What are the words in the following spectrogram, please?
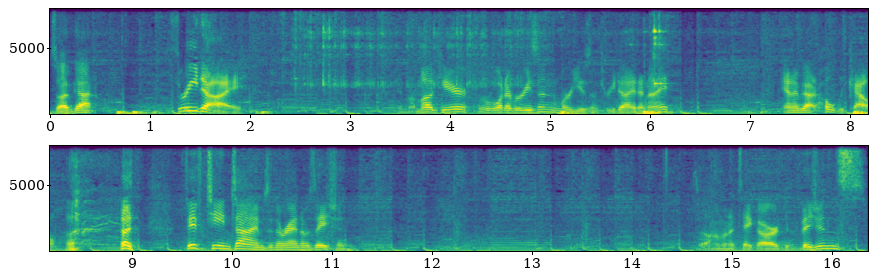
So I've got three die in my mug here. For whatever reason, we're using three die tonight. And I've got, holy cow, 15 times in the randomization. So I'm going to take our divisions.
